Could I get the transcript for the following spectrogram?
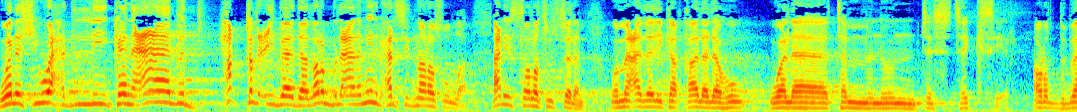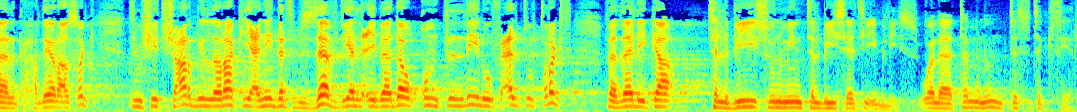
ولا شي واحد اللي كان عابد حق العبادة لرب العالمين بحال سيدنا رسول الله عليه الصلاة والسلام. ومع ذلك قال له ولا تمنن تستكثر. رد بالك حضي راسك. تمشي تشعر باللي راك يعني درت بزاف ديال العبادة وقمت الليل وفعلت وتركت. فذلك تلبيس من تلبيسات إبليس ولا تمنن تستكثر.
